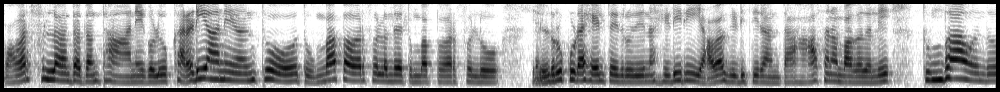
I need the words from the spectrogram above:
ಪವರ್ಫುಲ್ ಆದಂಥ ಆನೆಗಳು. ಕರಡಿ ಆನೆ ಅಂತೂ ತುಂಬ ಪವರ್ಫುಲ್ ಅಂದರೆ ತುಂಬ ಪವರ್ಫುಲ್ಲು ಎಲ್ಲರೂ ಕೂಡ ಹೇಳ್ತಾ ಇದ್ರು, ಇದನ್ನು ಹಿಡೀರಿ, ಯಾವಾಗ ಹಿಡಿತೀರಾ ಅಂತ ಹಾಸನ ಭಾಗದಲ್ಲಿ ತುಂಬ ಒಂದು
